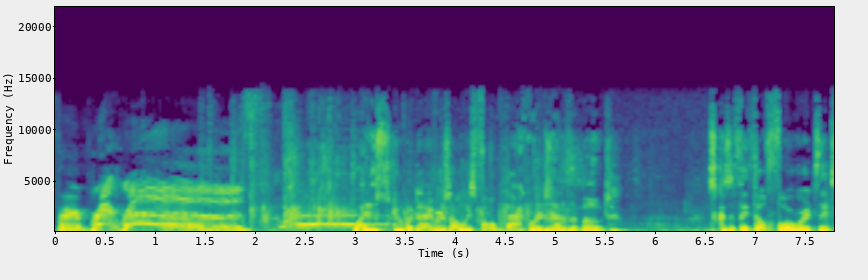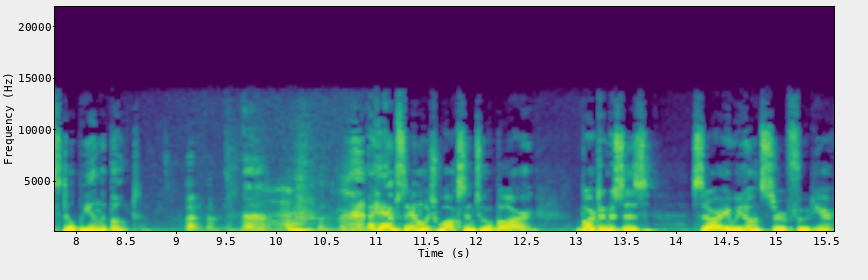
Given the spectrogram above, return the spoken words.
for Brent Rose. Why do scuba divers always fall backwards out of the boat? It's because if they fell forwards, they'd still be in the boat. a ham sandwich walks into a bar. Bartender says, Sorry, we don't serve food here.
